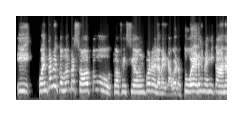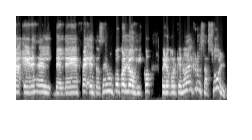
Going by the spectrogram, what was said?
Y cuéntame cómo empezó tu, tu, afición por el América. Bueno, tú eres mexicana, eres del, del DF, entonces es un poco lógico, pero ¿por qué no del Cruz Azul?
